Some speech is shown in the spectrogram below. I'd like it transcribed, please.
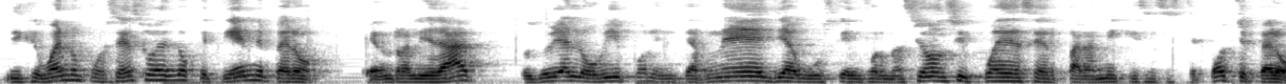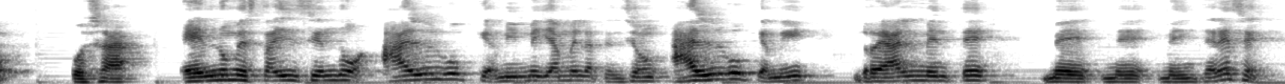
dije, bueno, pues eso es lo que tiene, pero en realidad, pues yo ya lo vi por internet, ya busqué información, sí puede ser para mí quizás este coche, pero pues a, él no me está diciendo algo que a mí me llame la atención, algo que a mí realmente me, me, me interese.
